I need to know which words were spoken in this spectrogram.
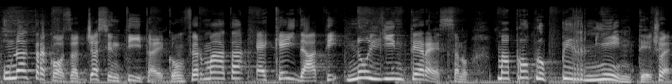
Un'altra cosa già sentita e confermata è che i dati non gli interessano, ma proprio per niente. Cioè,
